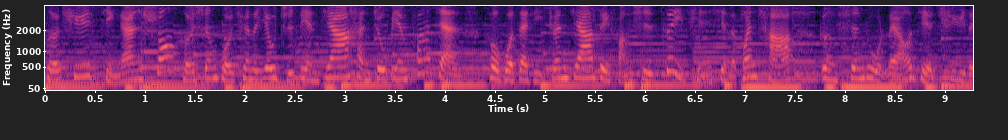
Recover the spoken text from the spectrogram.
和区景安双和生活圈的优质店家和周边发展，透过在地专家对房市最前线的观察，更深入了解区域的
